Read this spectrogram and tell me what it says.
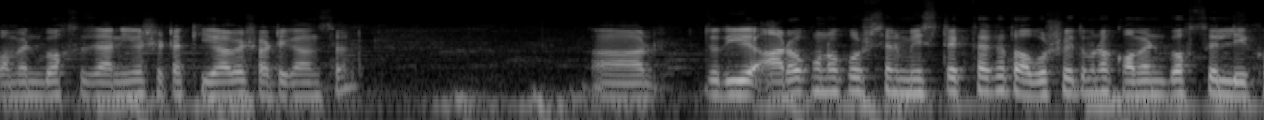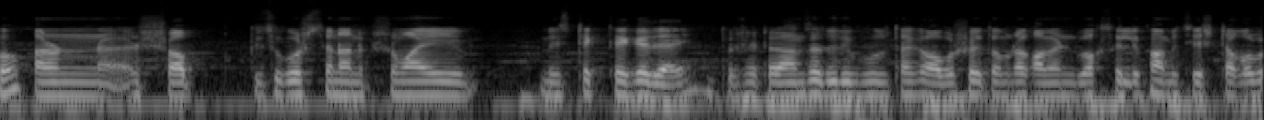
কমেন্ট বক্সে জানিও সেটা কী হবে সঠিক আনসার আর যদি আরও কোনো কোশ্চেন মিস্টেক থাকে, তো অবশ্যই তোমরা কমেন্ট বক্সে লিখো, কারণ সব কিছু কোশ্চেন অনেক সময় মিস্টেক থেকে যায়। তো সেটার আনসার যদি ভুল থাকে, অবশ্যই তোমরা কমেন্ট বক্সে লিখো, আমি চেষ্টা করব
